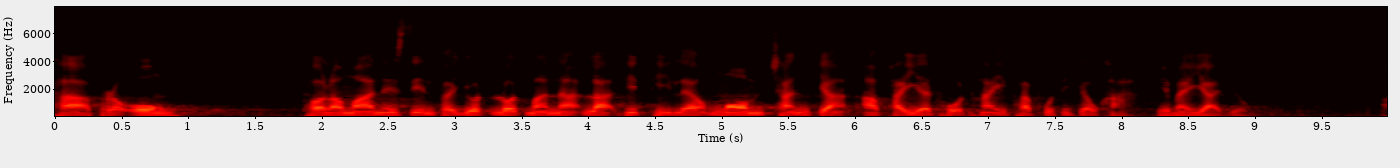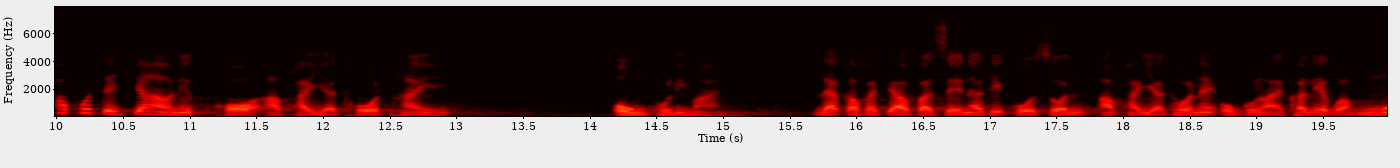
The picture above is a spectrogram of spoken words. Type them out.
ถ้าพระองค์ ทรมานให้สิ้นพยศลดมานะละทิฏฐิแล้วมอมฉันจะอภัยโทษให้พระพุทธเจ้าค่ะ เห็นไหมญาติโยมพระพุทธเจ้านี่ขออภัยโทษให้องคุลิมาน และก็พระเจ้าประเสนที่โกศลอภัยโทษให้องคุลิมานเขาเรียกว่าหม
